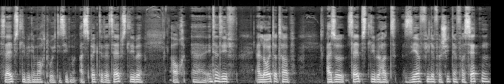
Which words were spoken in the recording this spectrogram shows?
Selbstliebe gemacht, wo ich die sieben Aspekte der Selbstliebe auch äh, intensiv erläutert habe. Also Selbstliebe hat sehr viele verschiedene Facetten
